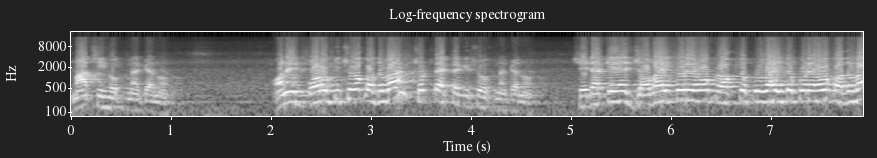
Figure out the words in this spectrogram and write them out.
মাছি হোক না কেন। অনেক বড় কিছু হোক অথবা ছোট্ট একটা কিছু হোক না কেন। সেটাকে জবাই করে হোক, রক্ত প্রবাহিত করে হোক অথবা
